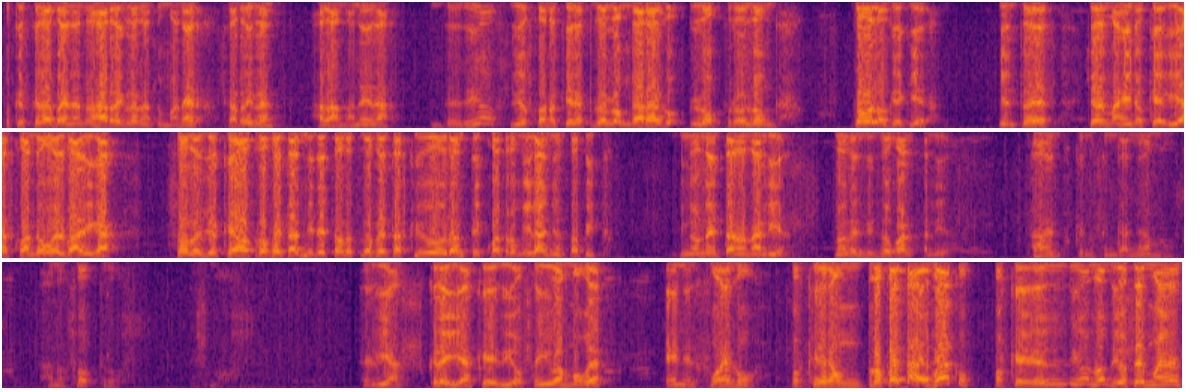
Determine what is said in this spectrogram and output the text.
Porque es que las vainas no se arreglan a su manera. Se arreglan a la manera de Dios. Dios cuando quiere prolongar algo, lo prolonga. Todo lo que quiera. Y entonces yo me imagino que Elías cuando vuelva diga, solo yo he profetas, mire todos los profetas que hubo durante cuatro mil años, papito. Y no necesitaron a Elías. No les hizo falta Elías. ¿Saben? Porque nos engañamos a nosotros mismos. Elías creía que Dios se iba a mover en el fuego. Porque era un profeta de fuego. Porque él dijo, no, Dios se mueve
